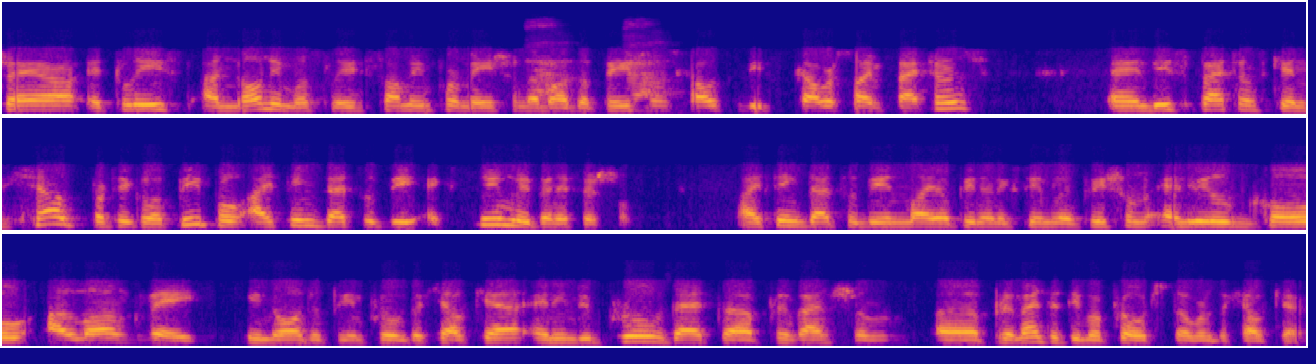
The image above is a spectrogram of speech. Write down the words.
share at least anonymously some information about the patients, how to discover some patterns, and these patterns can help particular people, I think that would be extremely beneficial. I think that would be, in my opinion, extremely beneficial and will go a long way in order to improve the healthcare and improve that uh, prevention, uh, preventative approach towards the healthcare.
